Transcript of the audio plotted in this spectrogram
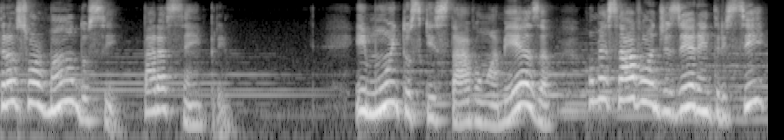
transformando-se para sempre. E muitos que estavam à mesa começavam a dizer entre si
